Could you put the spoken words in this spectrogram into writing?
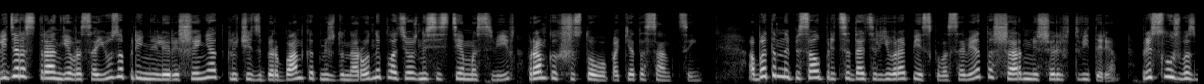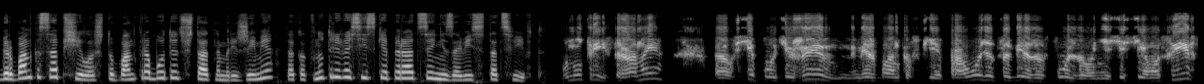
Лидеры стран Евросоюза приняли решение отключить Сбербанк от международной платежной системы SWIFT в рамках шестого пакета санкций. Об этом написал председатель Европейского совета Шарль Мишель в Твиттере. Пресс-служба Сбербанка сообщила, что банк работает в штатном режиме, так как внутрироссийские операции не зависят от SWIFT. Внутри страны Э, все платежи межбанковские проводятся без использования системы SWIFT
